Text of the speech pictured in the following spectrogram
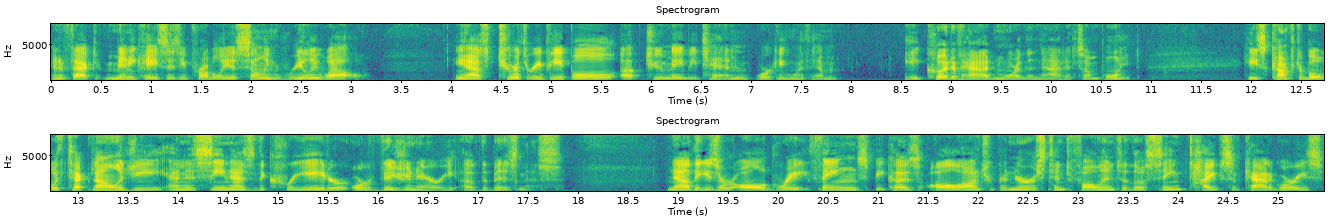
And in fact, many cases, he probably is selling really well. He has two or three people, up to maybe 10, working with him. He could have had more than that at some point. He's comfortable with technology and is seen as the creator or visionary of the business. Now, these are all great things because all entrepreneurs tend to fall into those same types of categories.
